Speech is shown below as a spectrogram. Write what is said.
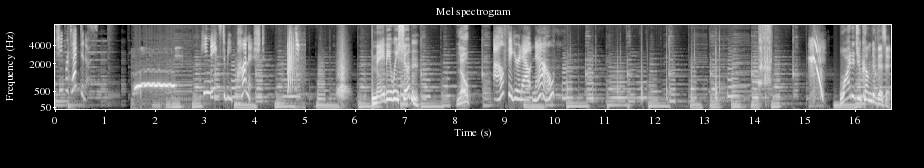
She protected us. He needs to be punished. Maybe we shouldn't. Nope. I'll figure it out now. Why did you come to visit?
